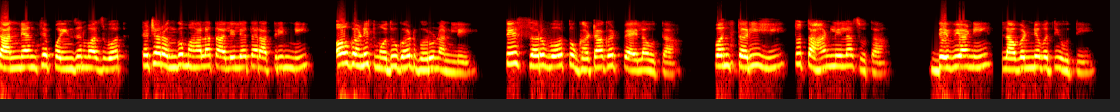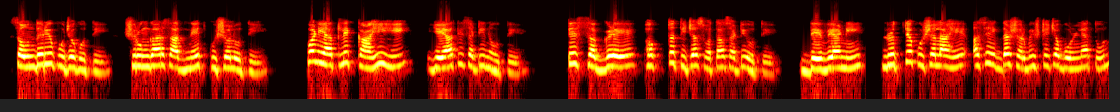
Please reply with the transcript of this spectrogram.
चांदण्यांचे पैंजण वाजवत त्याच्या रंगमहालात आलेल्या त्या रात्रींनी अगणित मधुघट भरून आणले. ते सर्व तो घटाघट प्यायला होता पण तरीही तो तहानलेलाच होता. देवयानी लावण्यवती होती सौंदर्य पूजक होती शृंगार साधनेत कुशल होती. पण यातले काहीही ययातीसाठी नव्हते. ते सगळे फक्त तिच्या स्वतःसाठी होते. देवयानी नृत्य कुशल आहे असे एकदा शर्मिष्ठेच्या बोलण्यातून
